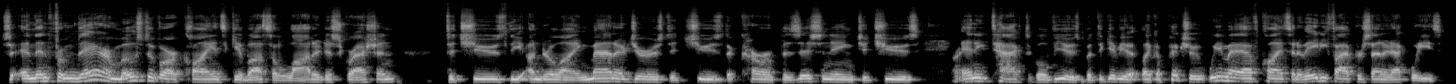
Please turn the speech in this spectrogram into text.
So, and then from there, most of our clients give us a lot of discretion to choose the underlying managers, to choose the current positioning, to choose right. any tactical views. But to give you like a picture, we may have clients that have 85% in equities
